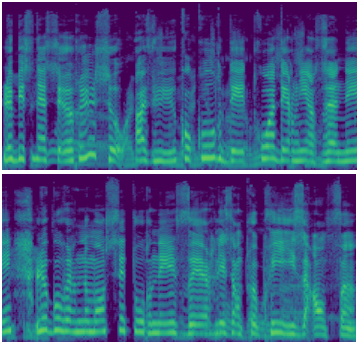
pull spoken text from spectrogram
Le business russe a vu qu'au cours des trois dernières années, le gouvernement s'est tourné vers les entreprises enfin.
